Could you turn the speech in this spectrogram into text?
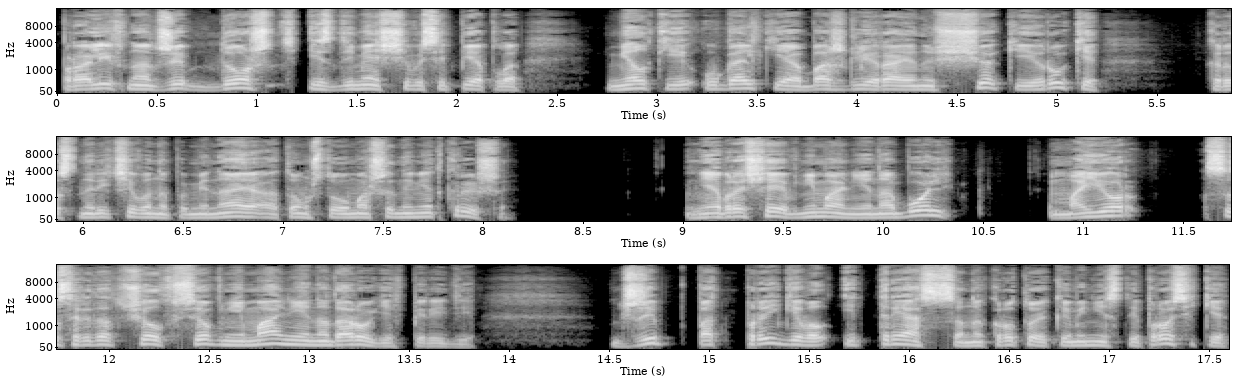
пролив на джип дождь из дымящегося пепла. Мелкие угольки обожгли Райану щеки и руки, красноречиво напоминая о том, что у машины нет крыши. Не обращая внимания на боль, майор сосредоточил все внимание на дороге впереди. Джип подпрыгивал и трясся на крутой каменистой просеке,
